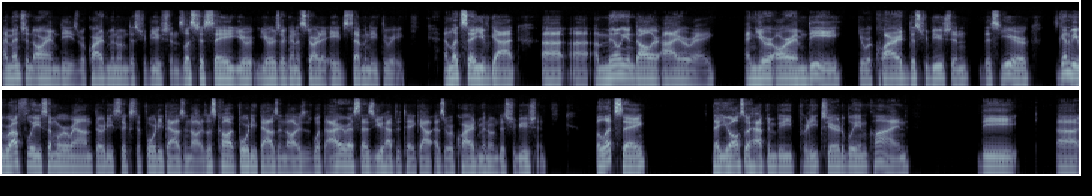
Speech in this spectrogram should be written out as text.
I mentioned RMDs, required minimum distributions. Let's just say your yours are going to start at age 73, and let's say you've got uh, a million dollar IRA, and your RMD, your required distribution this year, is going to be roughly somewhere around thirty-six to forty thousand dollars. Let's call it forty thousand dollars is what the IRS says you have to take out as a required minimum distribution. But let's say that you also happen to be pretty charitably inclined, the uh,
